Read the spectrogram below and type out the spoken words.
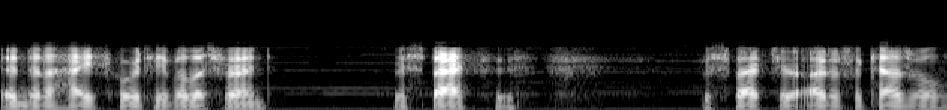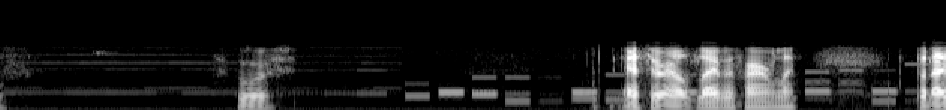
Into the high score table this round. Respect. Respect you're out of the casuals. Scores. SRL's live apparently. But I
